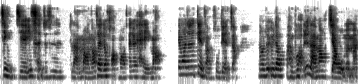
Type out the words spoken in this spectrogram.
进阶一层就是蓝帽，然后再就黄帽，再就黑帽，黑帽就是店长副店长，然后就遇到很不好，因为蓝帽教我们嘛。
